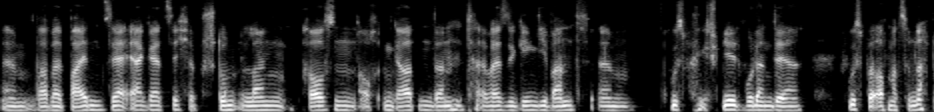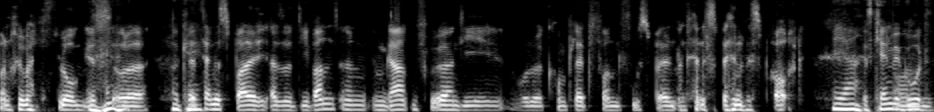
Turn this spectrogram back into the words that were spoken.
Ähm, war bei beiden sehr ehrgeizig, habe stundenlang draußen, auch im Garten, dann teilweise gegen die Wand ähm, Fußball gespielt, wo dann der Fußball auch mal zum Nachbarn rübergeflogen ist oder okay. der Tennisball, also die Wand im, im, Garten früher, die wurde komplett von Fußbällen und Tennisbällen missbraucht. Ja. Das kennen wir und, gut,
